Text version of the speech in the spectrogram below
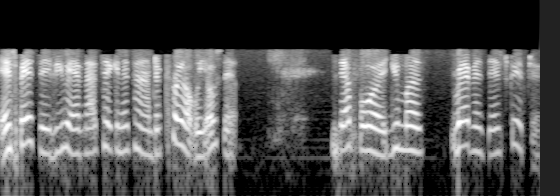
especially if you have not taken the time to pray over yourself. Therefore, you must reverence that scripture.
